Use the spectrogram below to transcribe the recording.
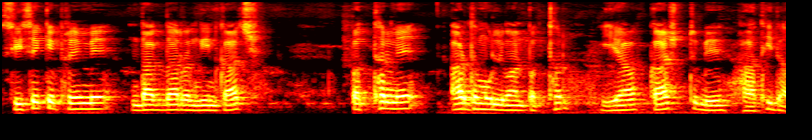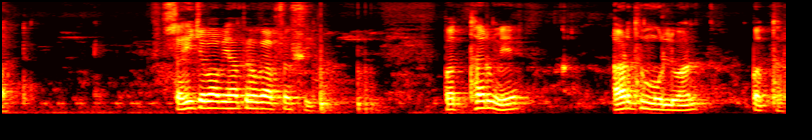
शीशे के फ्रेम में दागदार रंगीन कांच, पत्थर में अर्ध मूल्यवान पत्थर या काष्ट में हाथी दांत। सही जवाब यहाँ पे होगा ऑप्शन सी पत्थर में अर्धमूल्यवान पत्थर।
